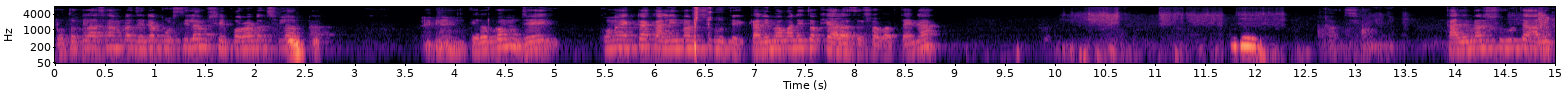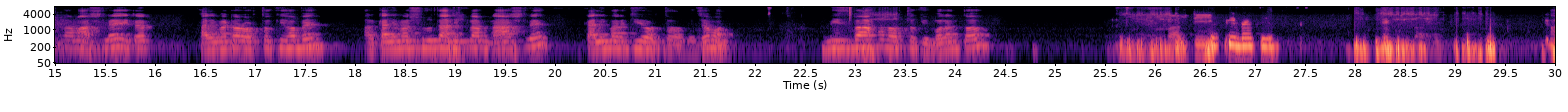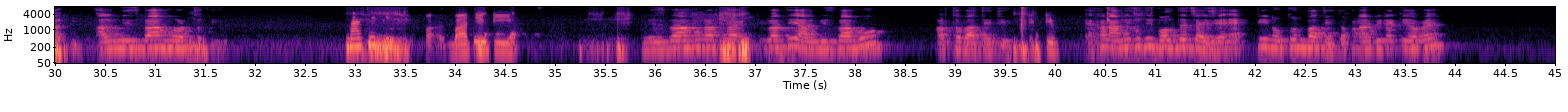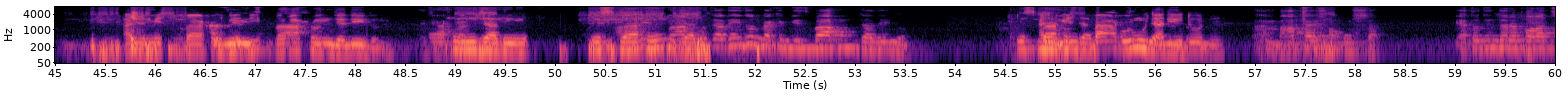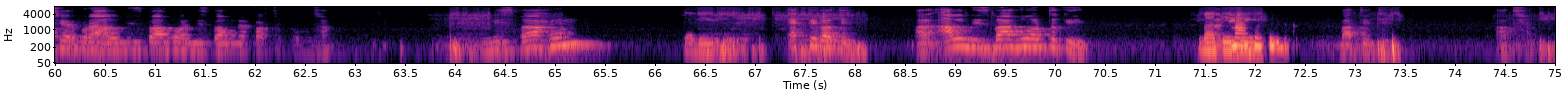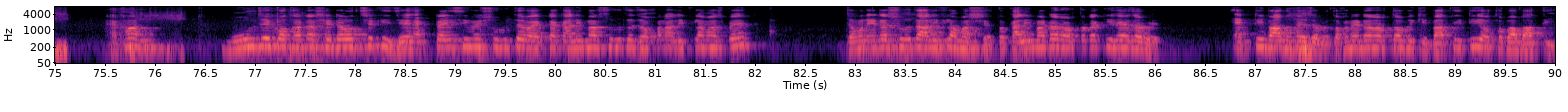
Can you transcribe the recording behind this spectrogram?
গত ক্লাসে আমরা যেটা পড়ছিলাম সেই পড়াটা ছিল আপনার এরকম যে কোন একটা কালিমার শুরুতে কালিমা মানে তো খেয়াল আছে সবার তাই না? আচ্ছা। কালিমার শুরুতে আলিফ লাম আসলে এটার কালিমাটার অর্থ কি হবে? আর কালিমার শুরুতে আলিফ লাম না আসলে কালিমার কি অর্থ হবে? যেমন মিসবাহুন অর্থ কি? বলেন তো। বাতি একটি বাতি একটি বাতি। বাতি আল মিসবাহু অর্থ কি? বাতিটি। বা- বাতিটি। মিসবাহুন অর্থ একটি বাতি আল মিসবাহু অর্থ বাতিটি। একটি এখন আমি যদি বলতে চাই যে একটি নতুন বাতি তখন আরবিটা কি হবে? আল মিসবাহু জাদিদ মিসবাহুন জাদিদুন। মিসবাহুন জাদিদ মিসবাহুন জাদিদ জাদিদুন নাকি মিসবাহুন জাদিদুন? আল মিসবাহুন জাদিদ জাদিদুন। মাথায় সমস্যা। এতদিন ধরে পড়াচ্ছি এরপরে আল মিসবাহু আর মিসবাহুনের পার্থক্য বোঝান মিসবাহুন একটি বাতি আর আল মিসবাহু অর্থ কি? বাতি বাতিটি বাতিটি আচ্ছা। এখন মূল যে কথাটা সেটা হচ্ছে কি যে একটা ইসিমের শুরুতে বা একটা কালিমার শুরুতে যখন আলিফলাম আসবে যেমন এটার শুরুতে আলিফলাম আসছে তো কালিমাটার অর্থটা কি হয়ে যাবে? একটি বাদ হয়ে যাবে। তখন এটার অর্থ হবে কি? বাতিটি অথবা বাতি।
